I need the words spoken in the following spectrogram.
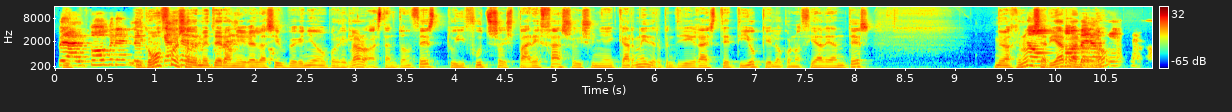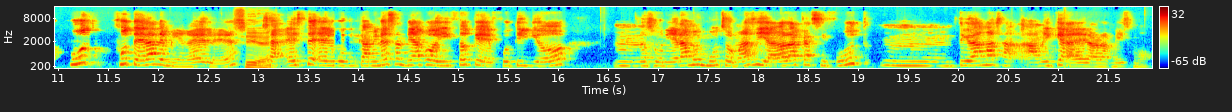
pero al pobre... ¿Y cómo fue eso de meter a Miguel así pequeño? Porque claro, hasta entonces tú y Food sois pareja, sois uña y carne y de repente llega este tío que lo conocía de antes. Me imagino que sería raro, ¿no? Food, era de Miguel, ¿eh? Sí, ¿eh? O sea, este, el, Camino de Santiago hizo que Food y yo mm, nos uniéramos mucho más y ahora casi Food mm, tira más a, mí que a él ahora mismo.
